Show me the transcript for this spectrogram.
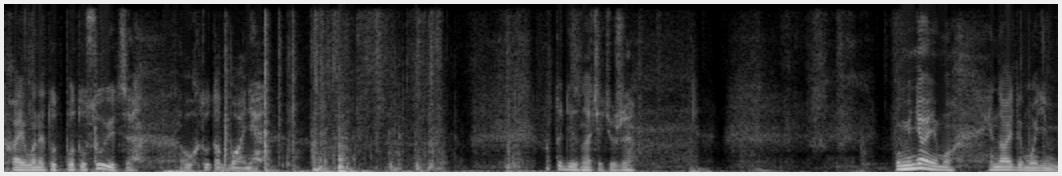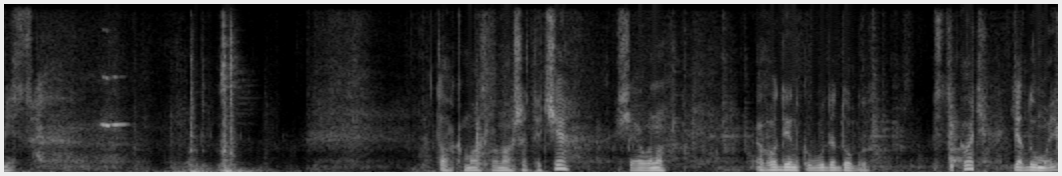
Хай вони тут потусуються. Ох, тут баня. А тоді, значить, вже поміняємо і знайдемо їм місце. Так, масло наше тече. Ще воно годинку буде добре стікати, я думаю.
